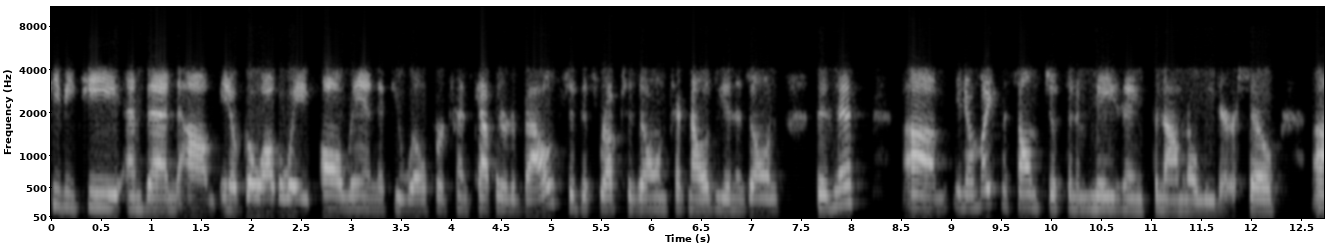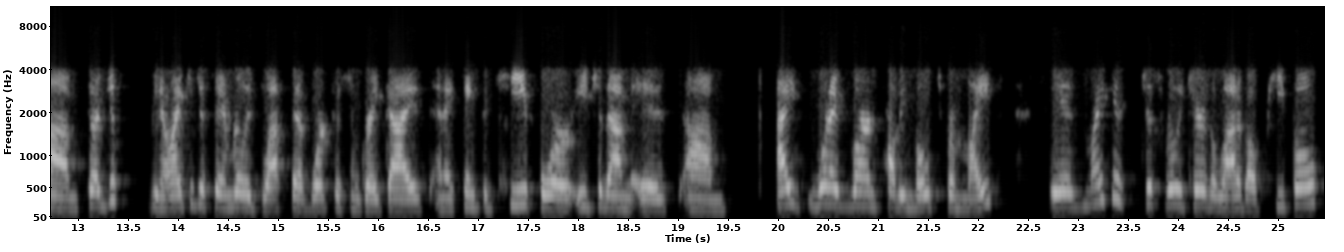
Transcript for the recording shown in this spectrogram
PVT and then um, you know go all the way all in, if you will, for transcatheter valves to disrupt his own technology and his own business. Um, you know, Mike Mussallem's just an amazing, phenomenal leader. So, um, so I'm just you know I could just say I'm really blessed to have worked with some great guys, and I think the key for each of them is um, I what I've learned probably most from Mike is Mike is just really cares a lot about people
